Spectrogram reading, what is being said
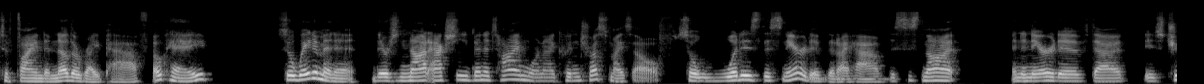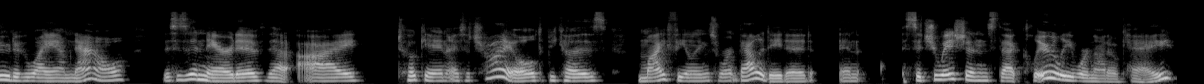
to find another right path. Okay. So wait a minute. There's not actually been a time when I couldn't trust myself. So what is this narrative that I have? This is not an, a narrative that is true to who I am now. This is a narrative that I took in as a child because my feelings weren't validated and situations that clearly were not okay.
